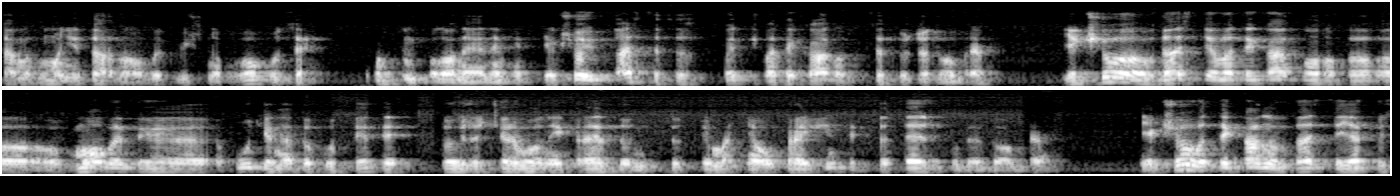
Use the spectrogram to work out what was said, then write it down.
саме гуманітарного виключного блоку, це обмін полоненими. Якщо і вдасться це зробити Ватикану, то це дуже добре. Якщо вдасться Ватикану е, вмовити Путіна допустити той же Червоний Хрест до місця тримання українців, це теж буде добре. Якщо Ватикану вдасться якось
